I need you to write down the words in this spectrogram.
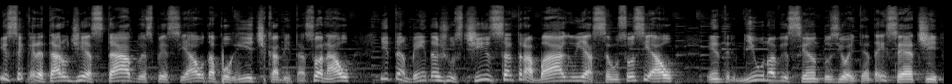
e secretário de Estado Especial da Política Habitacional e também da Justiça, Trabalho e Ação Social entre 1987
